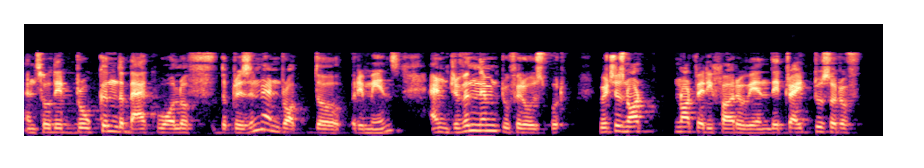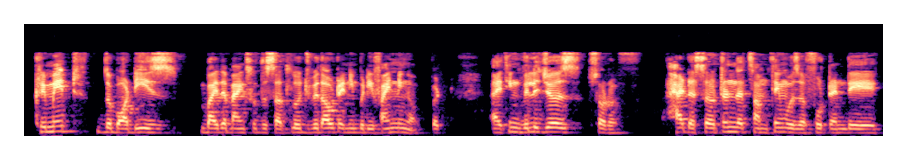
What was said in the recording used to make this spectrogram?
And so they'd broken the back wall of the prison and brought the remains and driven them to Firozpur, which is not not very far away. And they tried to sort of cremate the bodies by the banks of the Satluj without anybody finding out. But I think villagers sort of had ascertained that something was afoot and they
